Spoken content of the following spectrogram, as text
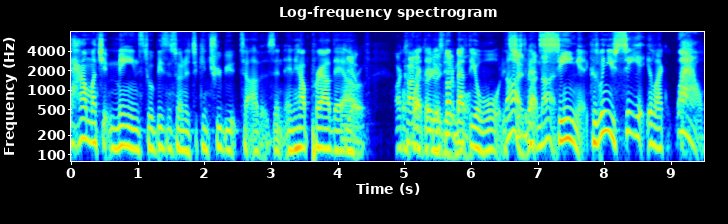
how much it means to a business owner to contribute to others and, and how proud they are Yeah. of. I of can't what they agree do. It's not about more. the award. It's No, just about no, no. seeing it. Because when you see it, you're like, wow.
